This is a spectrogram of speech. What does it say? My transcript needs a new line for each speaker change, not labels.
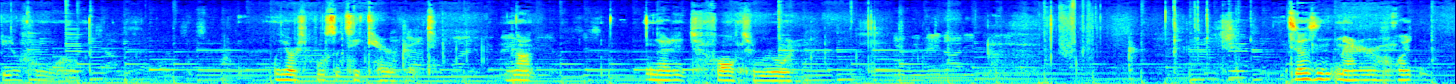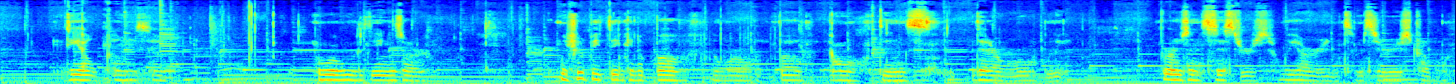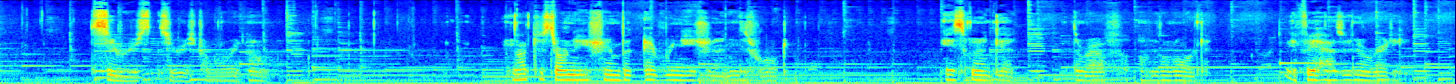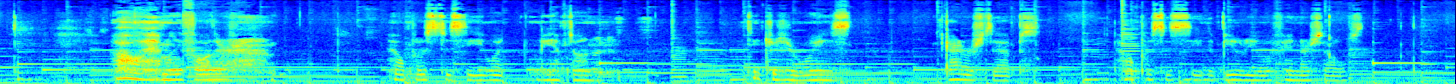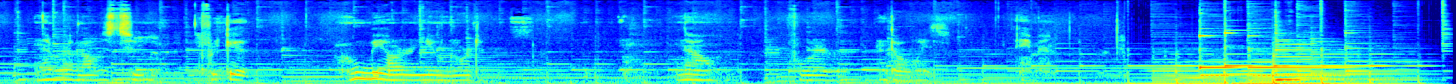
beautiful world. We are supposed to take care of it, not let it fall to ruin. It doesn't matter what the outcomes of worldly things are. We should be thinking above the world, above all things that are worldly. Brothers and sisters, we are in some serious trouble. Serious, serious trouble right now. Not just our nation, but every nation in this world is going to get the wrath of the Lord if it hasn't already. Oh, Heavenly Father, help us to see what we have done. Teach us your ways, guide our steps, help us to see the beauty within ourselves. Never allow us to forget who we are in you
